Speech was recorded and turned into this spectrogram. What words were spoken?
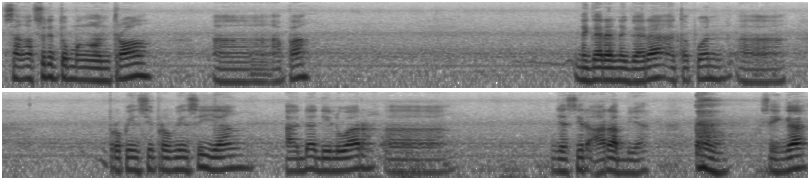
sangat sulit untuk mengontrol uh, apa negara-negara ataupun provinsi-provinsi uh, yang ada di luar uh, Jazirah Arab ya. Sehingga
